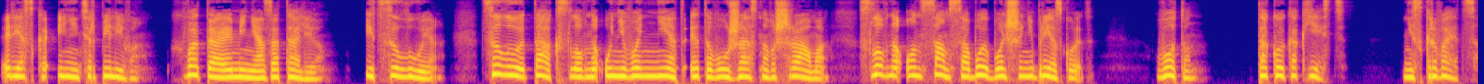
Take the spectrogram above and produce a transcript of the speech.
Резко и нетерпеливо. Хватая меня за талию. И целуя. Целуя так, словно у него нет этого ужасного шрама. Словно он сам собой больше не брезгует. Вот он. Такой, как есть. Не скрывается.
